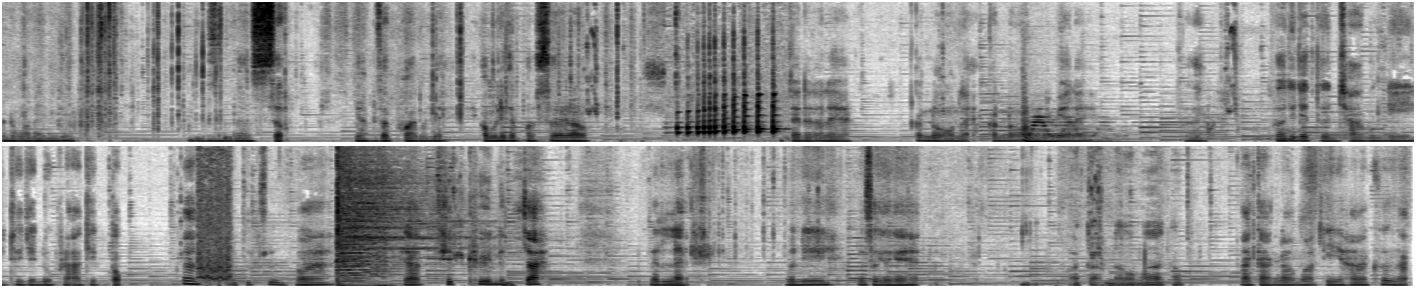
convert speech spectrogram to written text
ขนมอะไรไม่รู้ขนมสดยำสปอยมันเลยเขาไม่ได้สปอนเซอร์เรา จากนั้นอะไรอะก็นอนแหละก็นอนไม่มีอะไรเพื่อเพื่อที่จะตื่นเช้าพรุ่งนี้ที่จะดูพระอาทิตย์ตกอะอาทิตย์ขึ้นว่าพระอาทิตย์ขึ้นนะจ๊ะนั่นแหละ วันนี้รู้สึกยังไงฮะอากาศหนาวมากครับ อากาศหนาวมาทีห้าครึ่งอะ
